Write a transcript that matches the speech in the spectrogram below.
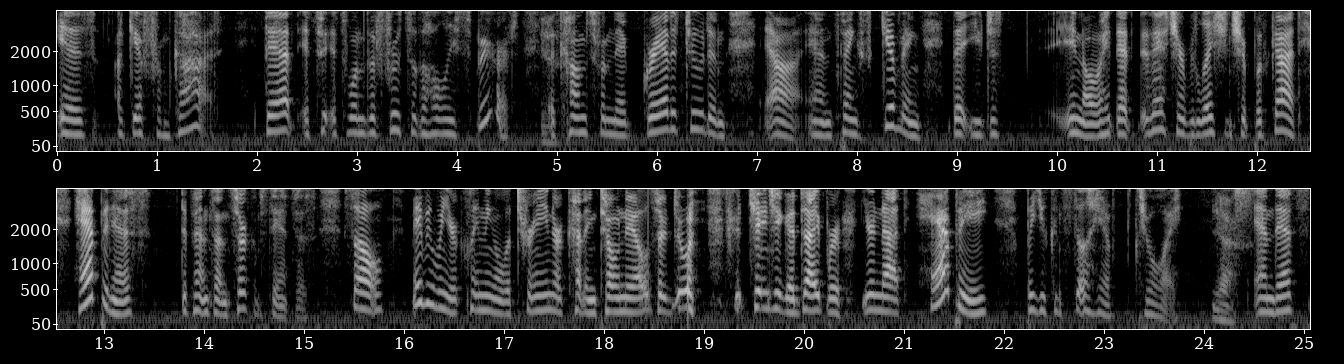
is a gift from God. That it's it's one of the fruits of the Holy Spirit Yes. that comes from that gratitude and uh, and thanksgiving that you just you know that that's your relationship with God. Happiness depends on circumstances. So maybe when you're cleaning a latrine or cutting toenails or doing or changing a diaper, you're not happy, but you can still have joy. Yes. And that's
